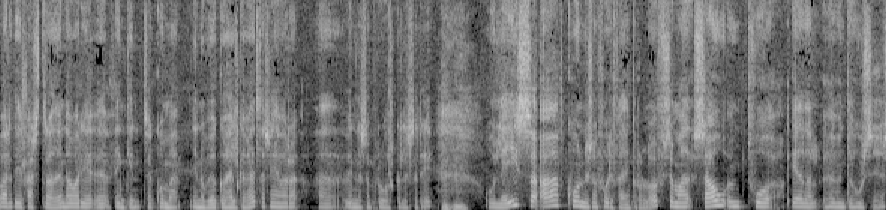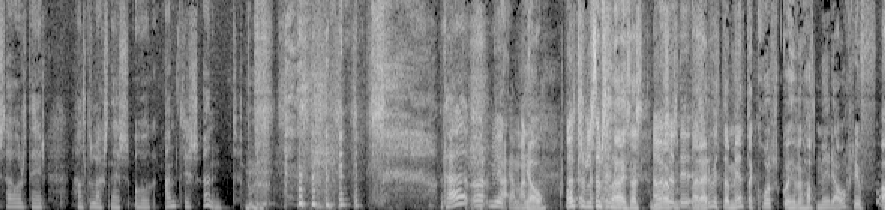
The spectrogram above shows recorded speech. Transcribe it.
var þetta í fastráðin þá var ég eh, fenginn til að koma inn á vöku Helgafell þar sem ég var að, að vinna sem prófarkalesari og leysa af konu sem fór í fæðingarólof sem að sá um tvo eðal höfunda húsins þá voru þeir Haldur Lagsnes og Andris Önd og það var mjög gaman Já. Ótrúlega samsett. Það er, það, Það svolítið- það er erfitt að meta hvort sko hefur haft meiri áhrif á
